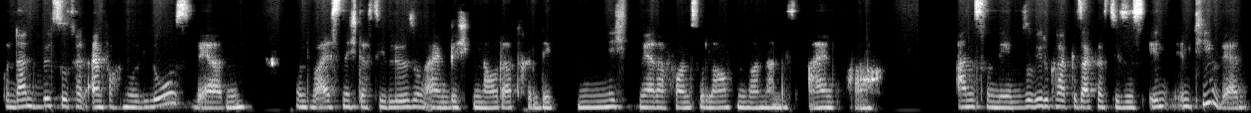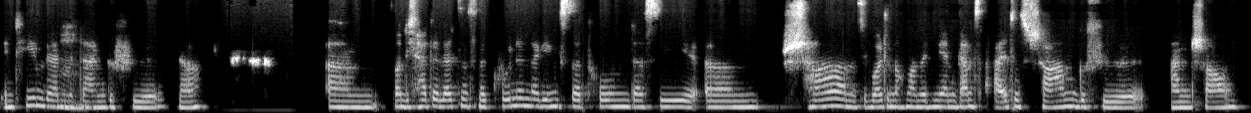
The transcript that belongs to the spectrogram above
Und dann willst du es halt einfach nur loswerden und weißt nicht, dass die Lösung eigentlich genau da drin liegt, nicht mehr davon zu laufen, sondern das einfach anzunehmen. So wie du gerade gesagt hast, dieses in, intim werden, intim werden mhm. mit deinem Gefühl, ja. Ähm, und ich hatte letztens eine Kundin, da ging es darum, dass sie ähm, Scham, sie wollte nochmal mit mir ein ganz altes Schamgefühl anschauen.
